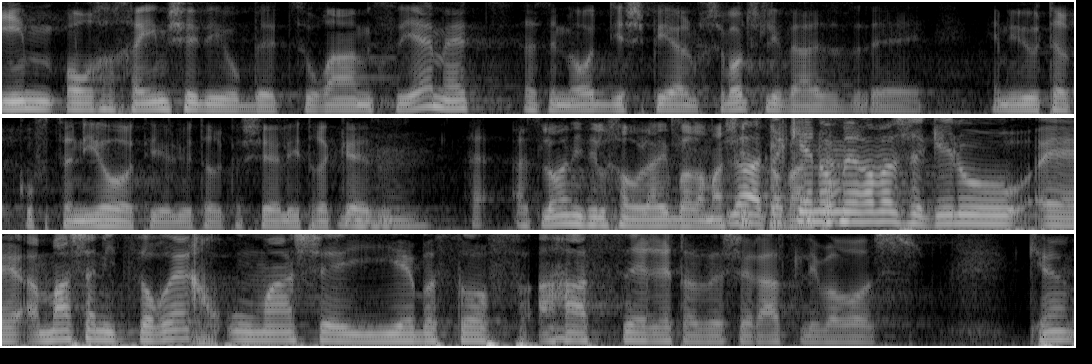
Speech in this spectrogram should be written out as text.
אם אורח החיים שלי הוא בצורה מסוימת, אז זה מאוד ישפיע על המחשבות שלי, ואז אה, הן יהיו יותר קופצניות, יהיה לי יותר קשה להתרכז. אז, אז לא עניתי לך אולי ברמה לא, שהתכוונת. אתה כן אומר אבל שכאילו, אה, מה שאני צורך הוא מה שיהיה בסוף הסרט הזה שרץ לי בראש. כן,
